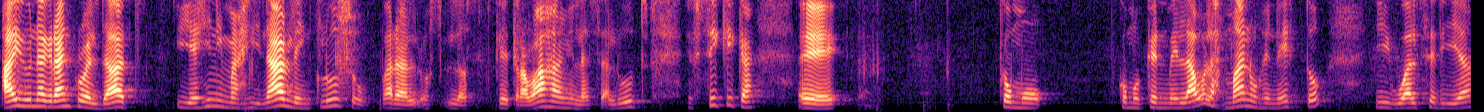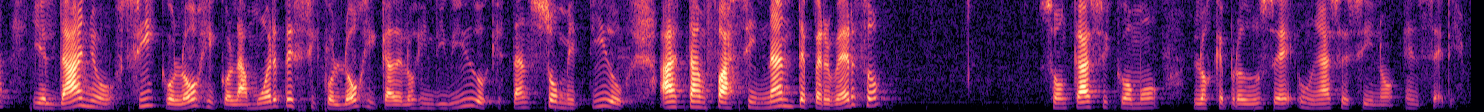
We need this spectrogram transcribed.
Hay una gran crueldad y es inimaginable incluso para los, que trabajan en la salud psíquica, eh, como, como que me lavo las manos en esto, igual sería, y el daño psicológico, la muerte psicológica de los individuos que están sometidos a tan fascinante perverso, son casi como los que produce un asesino en serie.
